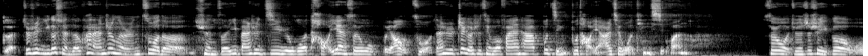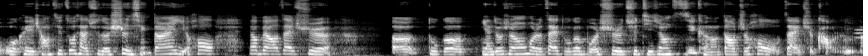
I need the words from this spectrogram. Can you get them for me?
对，就是一个选择困难症的人做的选择，一般是基于我讨厌，所以我不要做。但是这个事情我发现它不仅不讨厌，而且我挺喜欢的，所以我觉得这是一个我我可以长期做下去的事情。当然，以后要不要再去。呃，读个研究生或者再读个博士去提升自己，可能到之后再去考虑吧。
